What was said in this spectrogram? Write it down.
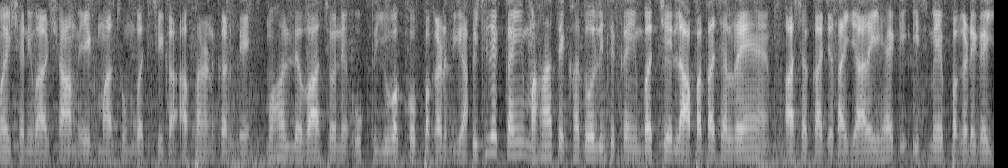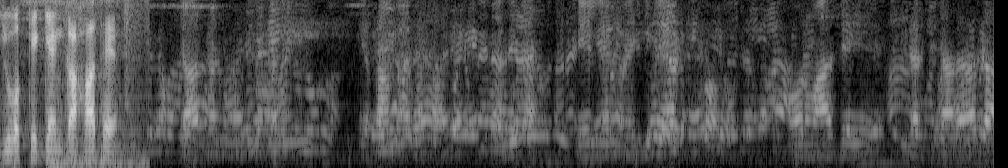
वहीं शनिवार शाम एक मासूम बच्ची का अपहरण करते मोहल्ले वासियों ने उक्त युवक को पकड़ दिया पिछले कई माह से खतौली से कई बच्चे लापता चल रहे हैं। आशंका जताई जा रही है कि इसमें पकड़े गए युवक के गैंग का हाथ है। है और वहाँ से इधर से जा रहा था।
